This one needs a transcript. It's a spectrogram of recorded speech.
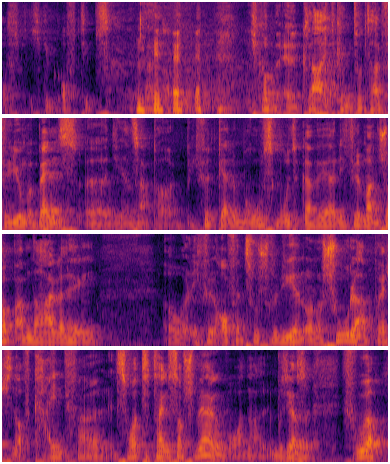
oft, ich gebe oft Tipps. ich komme, äh, klar, ich kenne total viele junge Bands, äh, die dann sagen, boah, ich würde gerne Berufsmusiker werden, ich will mal einen Job am Nagel hängen, oder ich will aufhören zu studieren oder Schule abbrechen, auf keinen Fall. Jetzt heutzutage ist es doch schwer geworden halt. Muss ich also, früher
